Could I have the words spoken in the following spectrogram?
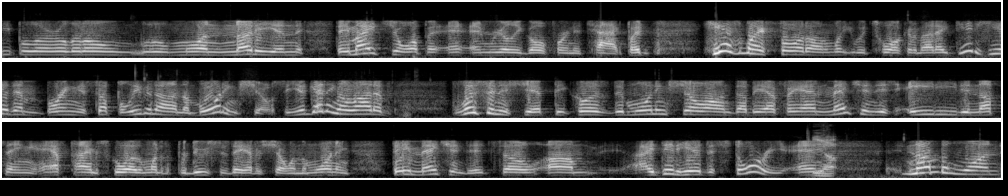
people are a little, little more nutty, and they might show up and, and really go for an attack. But here's my thought on what you were talking about. I did hear them bring this up, believe it or not, on the morning show. So you're getting a lot of listenership because the morning show on WFAN mentioned this 80 to nothing halftime score. One of the producers, they have a show in the morning. They mentioned it, so um, I did hear the story. And Yep. number one,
